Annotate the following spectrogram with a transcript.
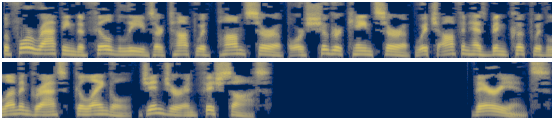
Before wrapping the filled leaves are topped with palm syrup or sugar cane syrup which often has been cooked with lemongrass, galangal, ginger and fish sauce. Variants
